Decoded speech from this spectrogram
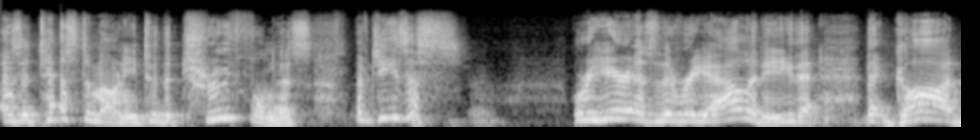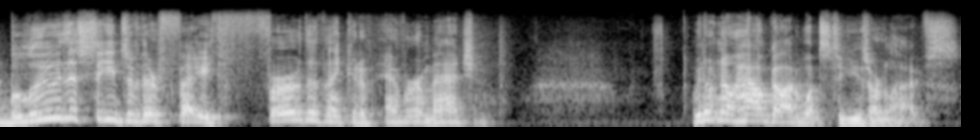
as a testimony to the truthfulness of Jesus. We're here as the reality that, that God blew the seeds of their faith further than they could have ever imagined. We don't know how God wants to use our lives.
